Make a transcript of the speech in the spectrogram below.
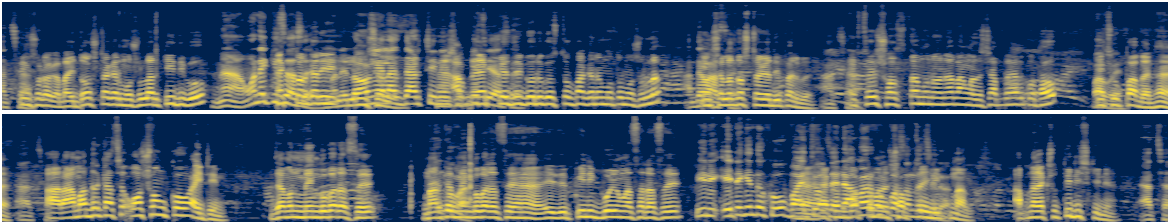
আচ্ছা। তিনশো টাকা। ভাই দশ টাকার মশলার কি দিব? না অনেক কিছু আছে। মানে লং এলাচ দারচিনি হ্যাঁ, সব কিছু আছে। কেজি গরু পাকানোর মতো মশলা আছে। দশ টাকা দিয়ে পারবেন। আচ্ছা। এর চেয়ে সস্তা মনে হয় না বাংলাদেশে আপনি আর কোথাও কিছু পাবেন হ্যাঁ। আচ্ছা। আর আমাদের কাছে অসংখ্য আইটেম যেমন ম্যাঙ্গোবার আছে মার্কেট ম্যাঙ্গোবার আছে হ্যাঁ এই যে পিনিক বইম আচার আছে। পিনি এটা কিন্তু খুব ভাই হ্যাঁ, চলছে এটা আমার খুব পছন্দ ছিল। হিট মাল। আপনার একশো তিরিশ কিনে। আচ্ছা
